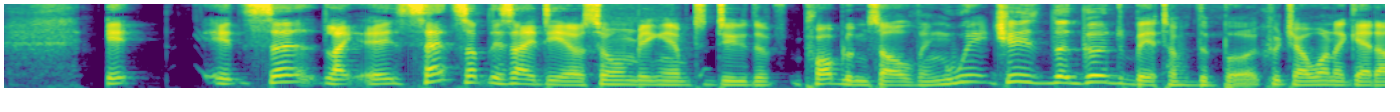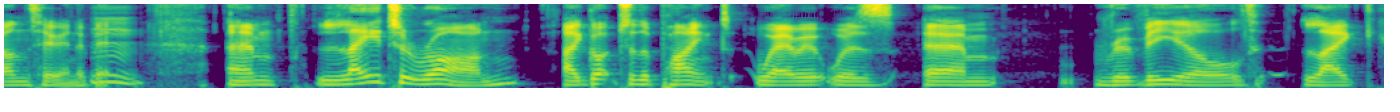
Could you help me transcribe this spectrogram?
it uh, like it sets up this idea of someone being able to do the problem solving which is the good bit of the book which i want to get onto in a bit. Um later on i got to the point where it was um revealed like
